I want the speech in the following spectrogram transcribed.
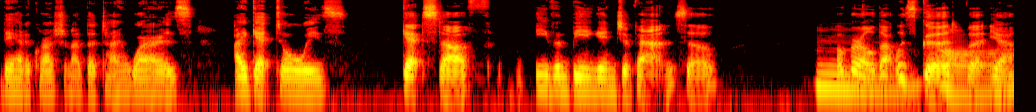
they had a crush on at that time, whereas I get to always get stuff even being in Japan. So overall, that was good. But yeah.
